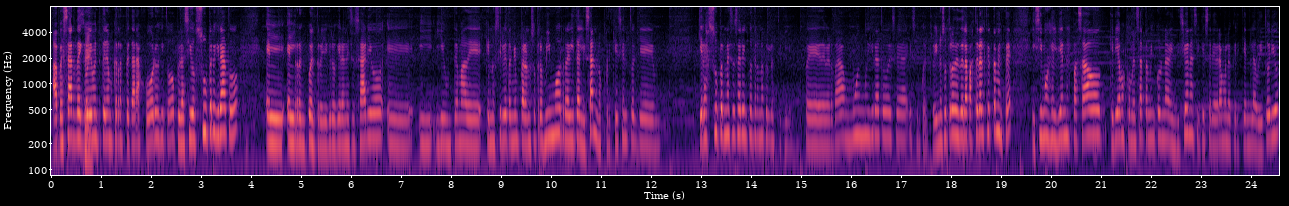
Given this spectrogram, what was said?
A pesar de que obviamente tenemos que respetar a foros y todo, pero ha sido súper grato el, el, reencuentro. Yo creo que era necesario eh, y, y es un tema de que nos sirve también para nosotros mismos revitalizarnos, porque siento que que era súper necesario encontrarnos con los chiquillos. Fue de verdad muy, muy grato ese, ese encuentro. Y nosotros desde la pastoral, ciertamente, hicimos el viernes pasado, queríamos comenzar también con una bendición, así que celebramos lo que en el auditorio,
